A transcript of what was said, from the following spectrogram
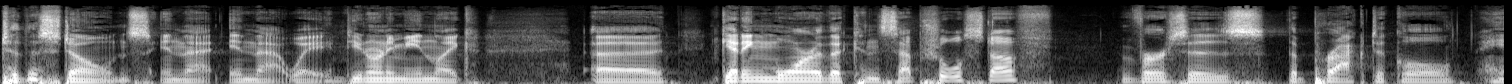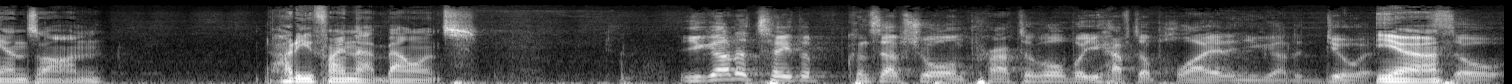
to the stones in that in that way? Do you know what I mean? Like, uh, getting more of the conceptual stuff versus the practical, hands-on. How do you find that balance? You got to take the conceptual and practical, but you have to apply it and you got to do it. Yeah. So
